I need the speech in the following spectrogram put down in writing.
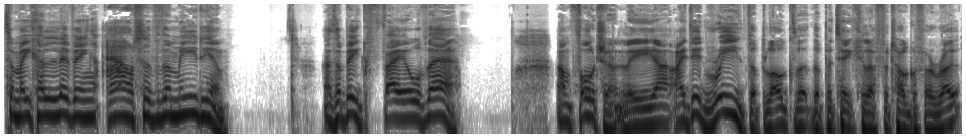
to make a living out of the medium. There's a big fail there. Unfortunately, uh, I did read the blog that the particular photographer wrote,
